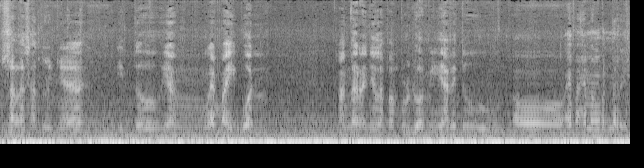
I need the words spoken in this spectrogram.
Salah satunya itu yang lem Aibon anggarannya 82 miliar itu. Oh, emang emang bener ya?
